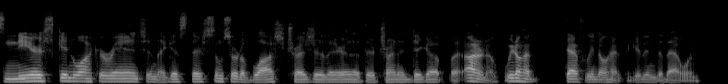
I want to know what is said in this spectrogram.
it's near Skinwalker Ranch, and I guess there's some sort of lost treasure there that they're trying to dig up. But I don't know. We don't have definitely don't have to get into that one.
